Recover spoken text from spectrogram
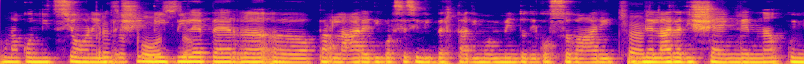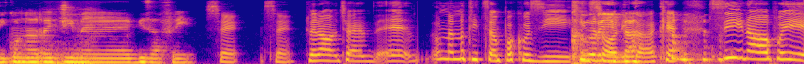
una condizione imprescindibile per eh, parlare di qualsiasi libertà di movimento dei kosovari certo. nell'area di Schengen, quindi con il mm. regime visa free. Sì. Sì, però cioè, è una notizia un po' così insolita che sì, no, poi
